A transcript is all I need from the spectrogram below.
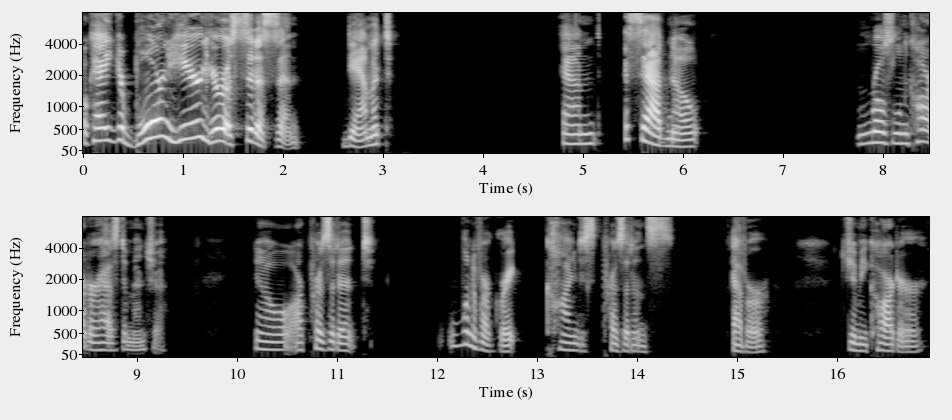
Okay, you're born here, you're a citizen. Damn it. And a sad note Rosalynn Carter has dementia. You know, our president, one of our great, kindest presidents ever, Jimmy Carter,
